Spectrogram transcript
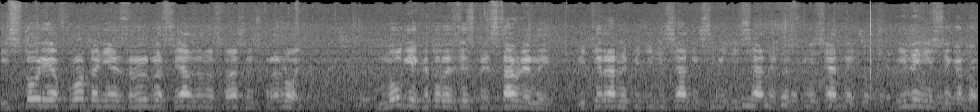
История флота неразрывно связана с нашей страной. Многие, которые здесь представлены, ветераны 50-х, 70-х, 80-х и нынешних годов,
